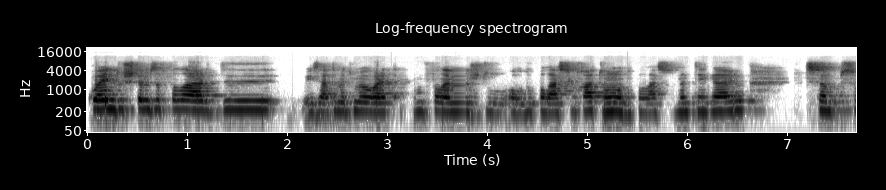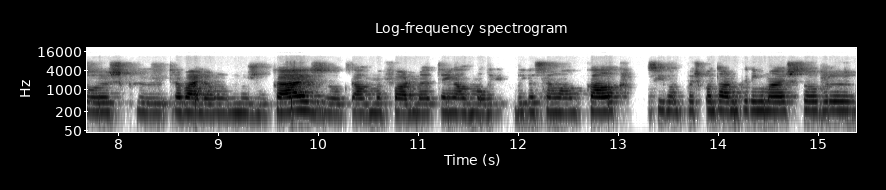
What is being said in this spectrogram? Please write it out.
Quando estamos a falar de, exatamente como agora como falamos do, ou do Palácio Raton ou do Palácio de Mantegueiro, são pessoas que trabalham nos locais ou que de alguma forma têm alguma ligação ao local que consigam depois contar um bocadinho mais sobre,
